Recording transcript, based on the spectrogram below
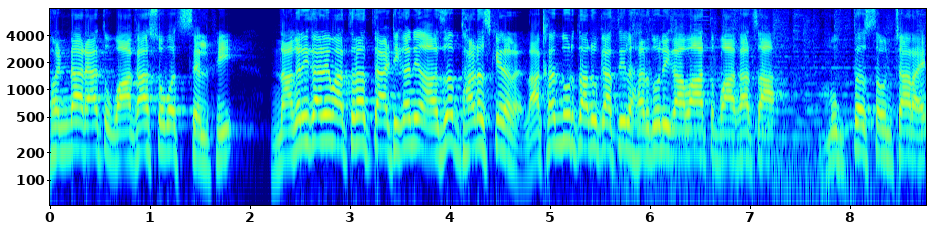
भंडाऱ्यात वाघासोबत सेल्फी. नागरिकांनी मात्र त्या ठिकाणी अजब धाडस केलेलं आहे. लाखांदूर तालुक्यातील हरदोली गावात वाघाचा मुक्त संचार आहे.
